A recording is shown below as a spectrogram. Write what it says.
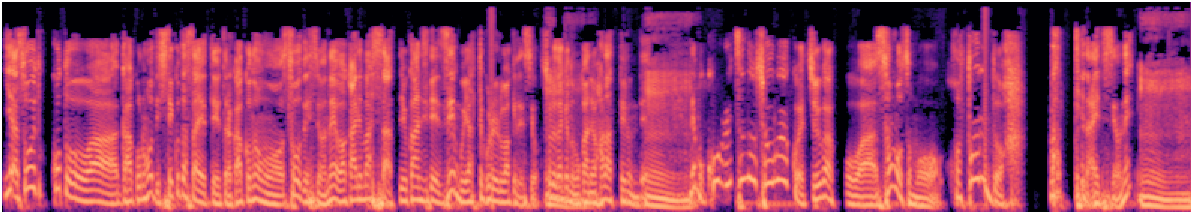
いや、そういうことは学校の方でしてくださいって言ったら、学校の方もそうですよね、わかりましたっていう感じで全部やってくれるわけですよ。それだけのお金を払ってるんで。うん。でも、公立の小学校や中学校は、そもそもほとんど払ってないですよね。うん。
